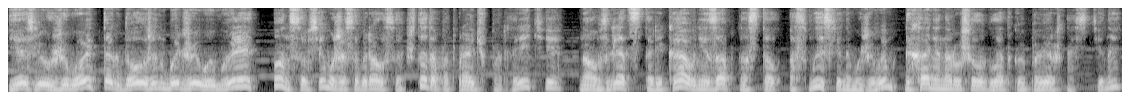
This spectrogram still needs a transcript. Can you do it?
Если уж живой, так должен быть живым, или...» Он совсем уже собирался что-то подправить в портрете, но взгляд старика внезапно стал осмысленным и живым, дыхание нарушило гладкую поверхность стены,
